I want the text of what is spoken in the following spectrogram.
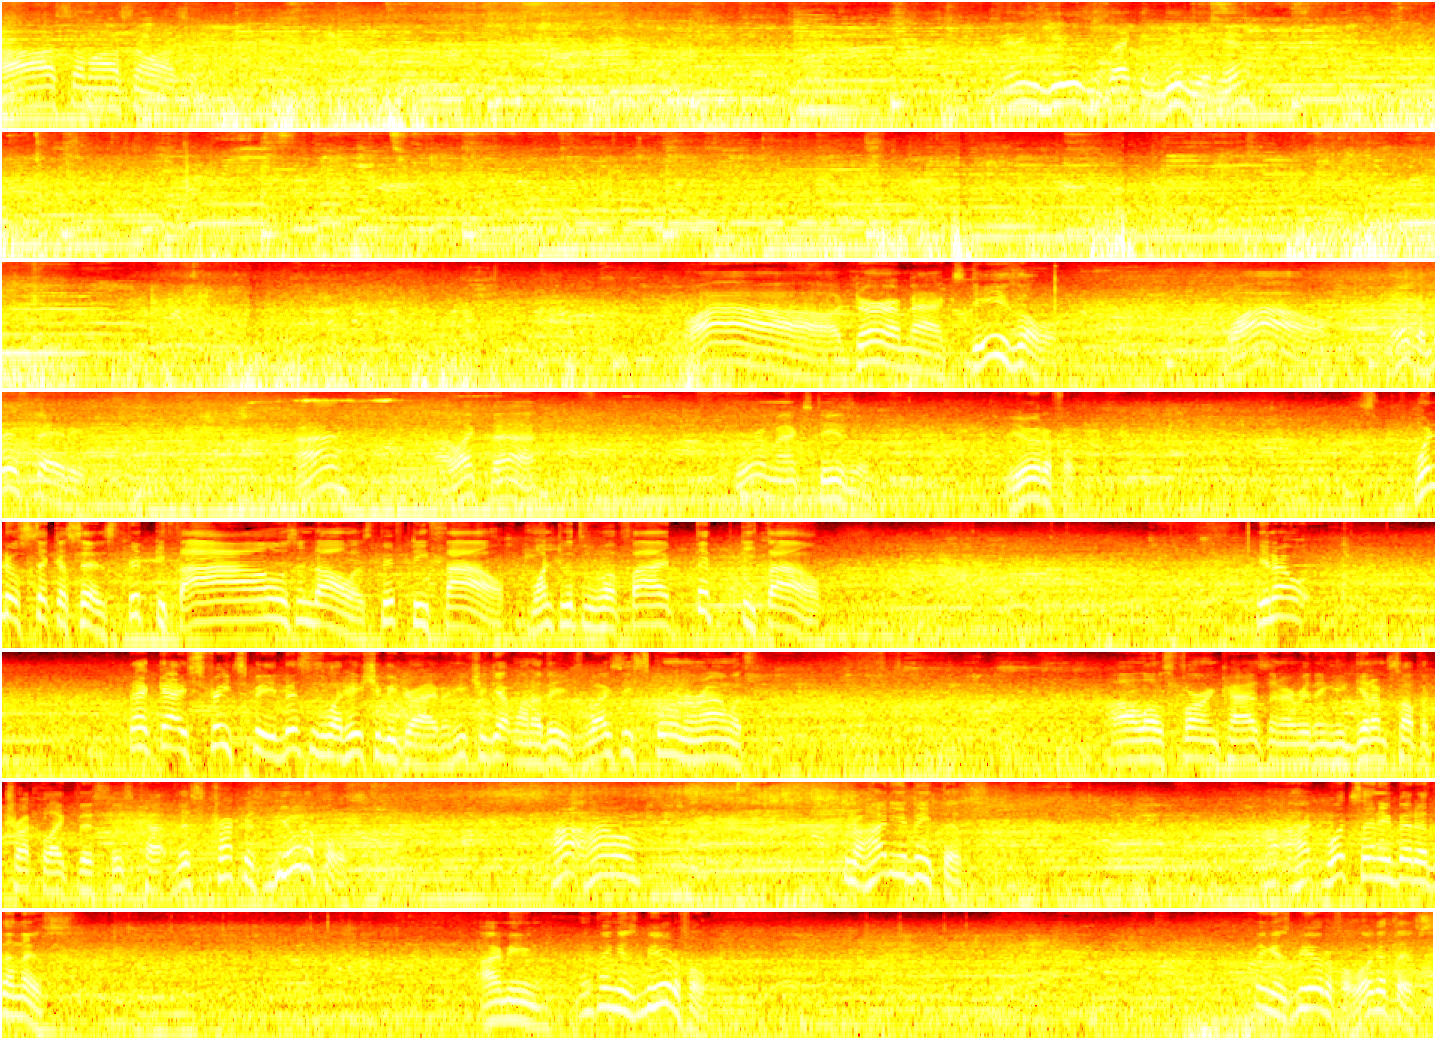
Awesome, awesome, awesome. Any views as I can give you here. Wow, Duramax diesel. Wow, look at this baby. Huh? I like that. Duramax diesel. Beautiful. Window sticker says $50,000. 50 thou. 1, 2, 3, 4, 5, 50 thou. You know, that guy Street Speed, this is what he should be driving. He should get one of these. Why is he screwing around with all those foreign cars and everything. He'd get himself a truck like this. This car, this truck is beautiful. How, how you know, how do you beat this? How, how, what's any better than this? I mean, the thing is beautiful. The thing is beautiful. Look at this.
